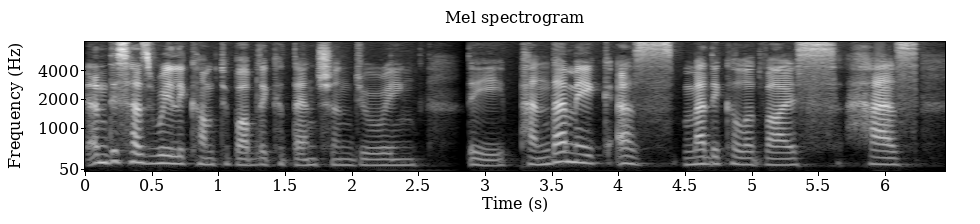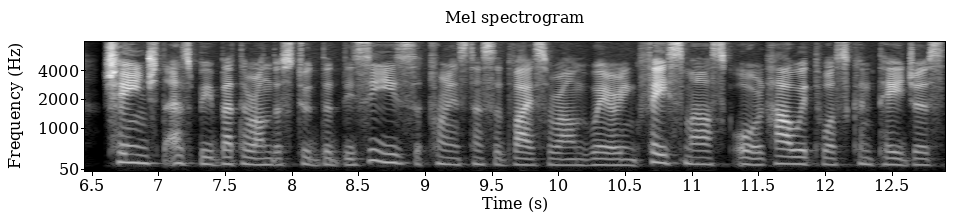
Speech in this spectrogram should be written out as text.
And this has really come to public attention during the pandemic as medical advice has changed as we better understood the disease, for instance, advice around wearing face mask or how it was contagious,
